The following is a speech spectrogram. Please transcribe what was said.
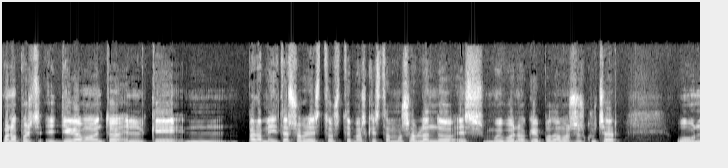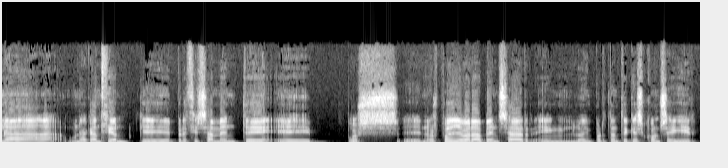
Bueno, pues eh, llega el momento en el que mm, para meditar sobre estos temas que estamos hablando es muy bueno que podamos escuchar una, una canción que precisamente eh, pues eh, nos puede llevar a pensar en lo importante que es conseguir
